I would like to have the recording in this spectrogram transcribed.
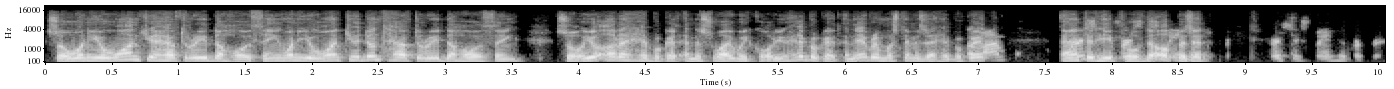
So when you want, you have to read the whole thing. When you want, you don't have to read the whole thing. So you are a hypocrite, and that's why we call you hypocrite. And every Muslim is a No, hypocrite I'm- until first- he first proved the explain opposite. hypocrite. First, explain hypocrite.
